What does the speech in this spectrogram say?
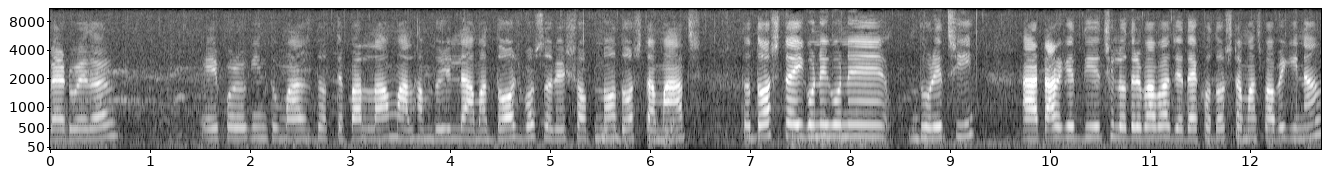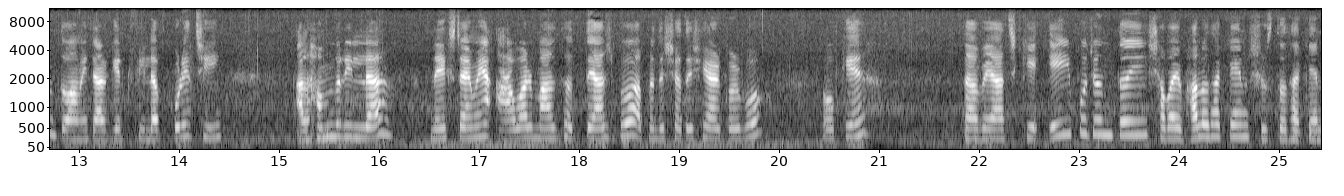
ব্যাড ওয়েদার এরপরেও কিন্তু মাছ ধরতে পারলাম, আলহামদুলিল্লাহ। আমার দশ বছরের স্বপ্ন, দশটা মাছ। তো দশটাই গনে গনে ধরেছি। আর টার্গেট দিয়েছিল ওদের বাবা যে, দেখো দশটা মাছ পাবে কি না তো আমি টার্গেট ফিল আপ করেছি। আলহামদুলিল্লাহ নেক্সট টাইমে আবার মাছ ধরতে আসব, আপনাদের সাথে শেয়ার করব। ওকে? তবে আজকে এই পর্যন্তই। সবাই ভালো থাকেন, সুস্থ থাকেন।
